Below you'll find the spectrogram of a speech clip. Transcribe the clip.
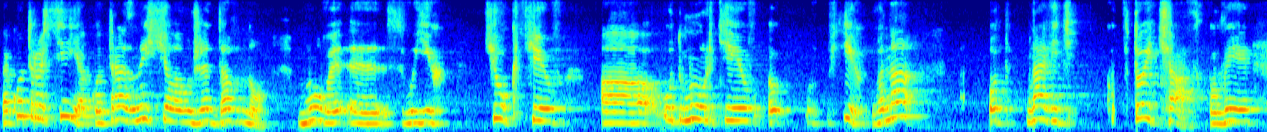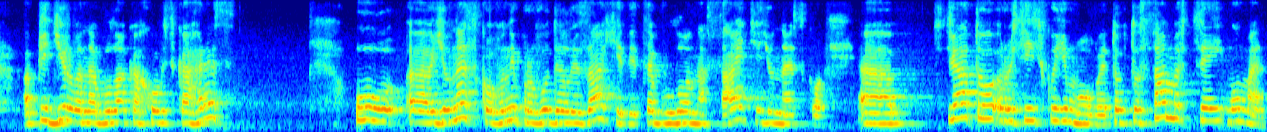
Так от Росія, котра знищила вже давно мови е, своїх чукчів, а, удмуртів, е, всіх, вона от навіть в той час, коли підірвана була Каховська ГРЕС, у е, ЮНЕСКО вони проводили захід, і це було на сайті ЮНЕСКО. Свято російської мови. Тобто саме в цей момент.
